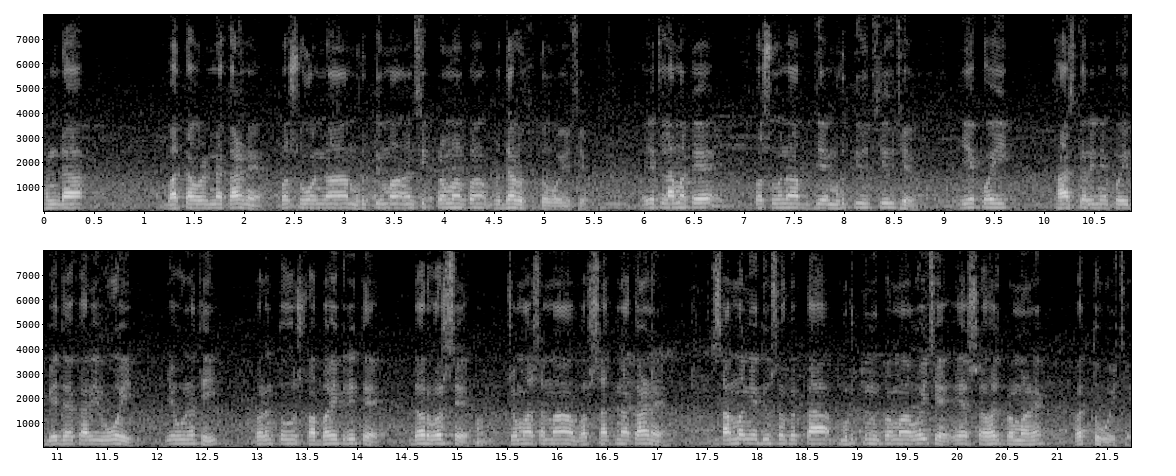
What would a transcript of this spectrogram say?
ઠંડા વાતાવરણના કારણે પશુઓના મૃત્યુમાં આંશિક પ્રમાણ પણ વધારો થતો હોય છે. એટલા માટે પશુઓના જે મૃત્યુ થયું છે, એ કોઈ ખાસ કરીને કોઈ બેદરકારી હોય એવું નથી, પરંતુ સ્વાભાવિક રીતે દર વર્ષે ચોમાસામાં વરસાદના કારણે સામાન્ય દિવસો કરતાં મૃત્યુનું પ્રમાણ હોય છે એ સહજ પ્રમાણે વધતું હોય છે.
